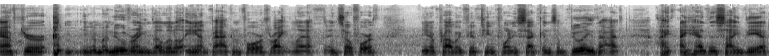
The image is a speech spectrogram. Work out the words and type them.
after you know maneuvering the little ant back and forth, right and left, and so forth, you know, probably 15, 20 seconds of doing that, I, I had this idea.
